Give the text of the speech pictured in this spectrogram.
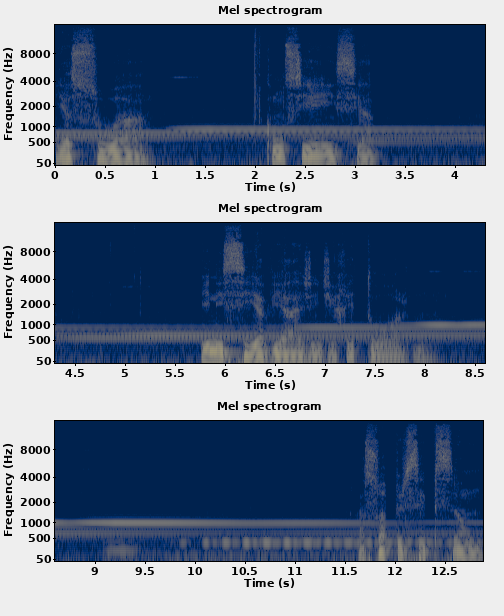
e a sua consciência inicia a viagem de retorno. A sua percepção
